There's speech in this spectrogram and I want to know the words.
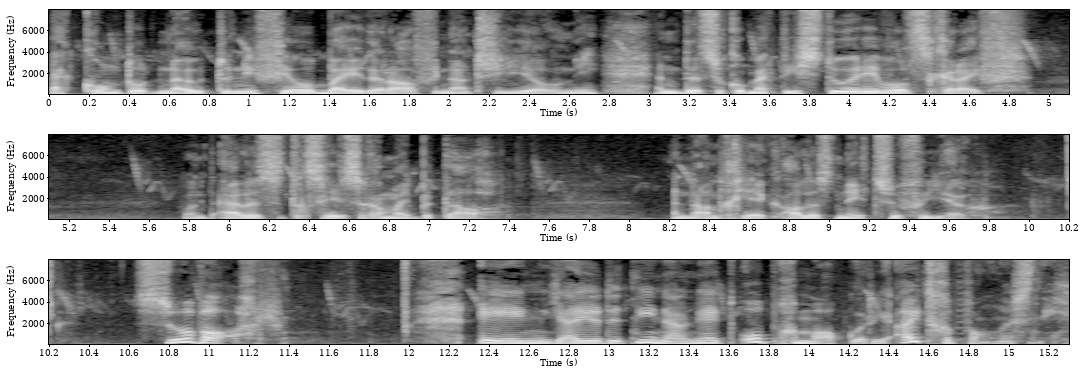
Ek kon tot nou toe nie veel bydra finansiëel nie en dis hoekom ek die storie wil skryf. Want Alice het gesê sy gaan my betaal. En dan gee ek alles net so vir jou. So waar. En jy het dit nie nou net opgemaak oor die uitgevanges nie.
